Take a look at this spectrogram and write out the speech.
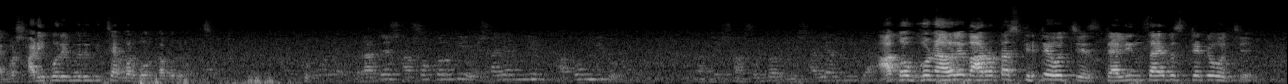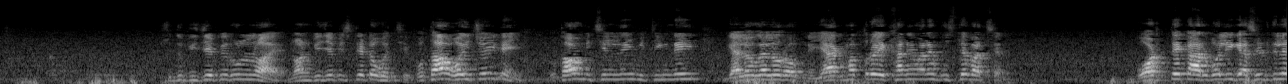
একবার শাড়ি পরে মেরে দিচ্ছে একবার বোরখা পরে কি আতঙ্ক না হলে বারোটা স্টেটে হচ্ছে স্ট্যালিন সাহেবের স্টেটে হচ্ছে। শুধু বিজেপি রুল নয় নন বিজেপি স্টেটও হচ্ছে। কোথাও হইচই নেই কোথাও মিছিল নেই মিটিং নেই গেল গেল রব নেই। একমাত্র এখানে মানে বুঝতে পারছেন। গর্তে কার্বলিক অ্যাসিড দিলে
